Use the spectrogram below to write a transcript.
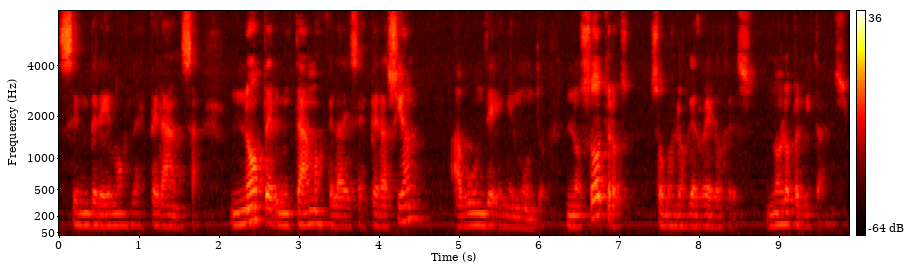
sembremos la esperanza, no permitamos que la desesperación abunde en el mundo. Nosotros somos los guerreros de eso. No lo permitamos.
